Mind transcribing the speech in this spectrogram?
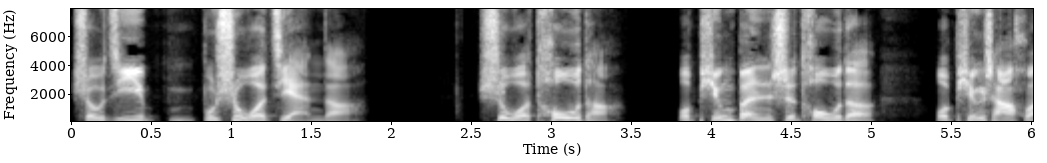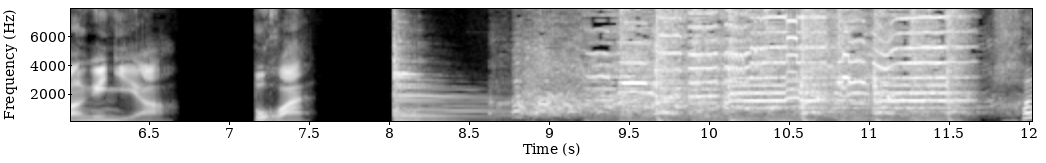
手机不是我捡的，是我偷的，我凭本事偷的，我凭啥还给你啊？不还。”嘿，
